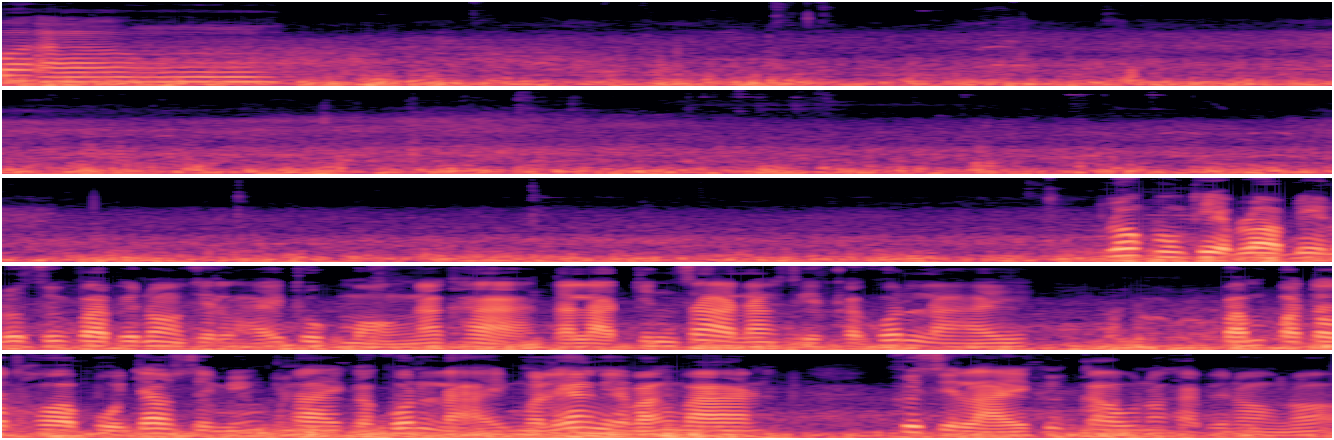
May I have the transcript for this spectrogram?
วัง โลกกรุงเทพรอบนี้รู้สึกว่าพี่น้องเสิหลายทุกหมองนะคะตลาดกินซ่าลังสิตกับคนหลายปั๊มปตทปู่เจ้าเสมิงพรายกับคนหลายเมื่อแรงเนี่ยบางบานคือสิหลายคือเก่าเนาะค่ะพี่น้องเนาะ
